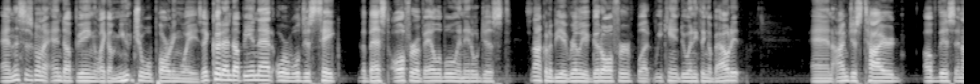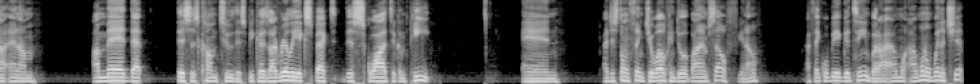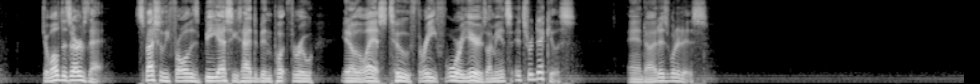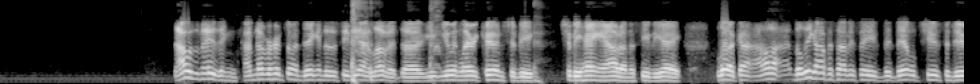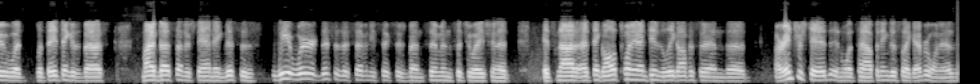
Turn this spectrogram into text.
And this is going to end up being like a mutual parting ways. It could end up being that, or we'll just take the best offer available and it'll just, it's not going to be a really a good offer, but we can't do anything about it. And I'm just tired of this and I and I'm I'm mad that this has come to this because I really expect this squad to compete. And I just don't think Joel can do it by himself, you know? I think we'll be a good team, but I, I, want, I want to win a chip. Joel deserves that, especially for all this BS he's had to been put through, you know, the last two, three, four years. I mean, it's it's ridiculous, and uh, it is what it is. That was amazing. I've never heard someone dig into the CBA. I love it. Uh, you, you and Larry Coon should be should be hanging out on the CBA. Look, I'll, the league office obviously they will choose to do what what they think is best. My best understanding, this is we we're this is a 76ers Ben Simmons situation. It it's not. I think all 29 teams, the league office and the are interested in what's happening, just like everyone is.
